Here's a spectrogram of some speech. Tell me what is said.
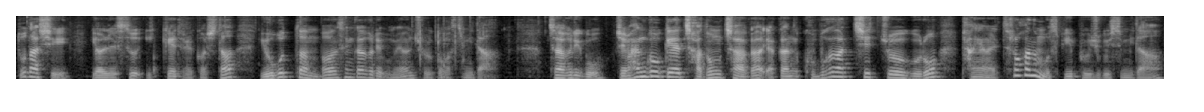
또다시 열릴 수 있게 될 것이다. 요것도 한번 생각을 해보면 좋을 것 같습니다. 자, 그리고 지금 한국의 자동차가 약간 고부가가치 쪽으로 방향을 틀어가는 모습이 보여주고 있습니다.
